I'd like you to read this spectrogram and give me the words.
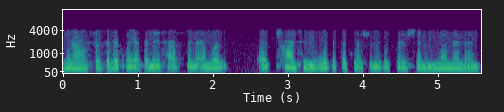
you know, specifically at the New Testament, and we're uh, trying to look at the question of oppression and women, and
